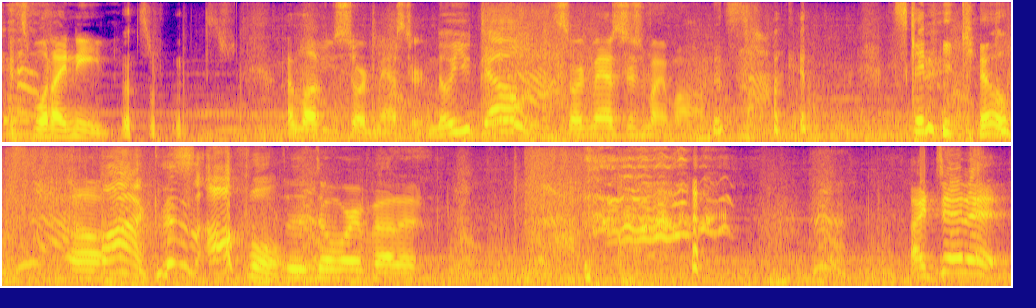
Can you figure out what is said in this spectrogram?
It's what I need. I love you, Swordmaster. No, you don't. Swordmaster's my mom. It's fucking. It's getting you killed. Oh. Fuck! This is awful. Don't worry about it. I did it!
